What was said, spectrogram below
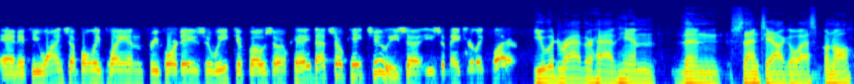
And if he winds up only playing three, four days a week, if Bo's okay, that's okay too. He's a he's a major league player. You would rather have him than Santiago Espinal?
